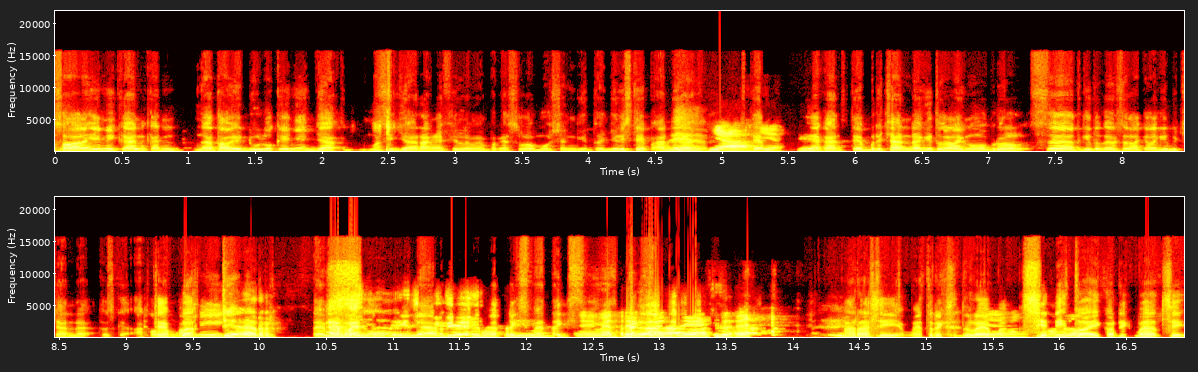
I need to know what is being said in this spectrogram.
soalnya ini kan kan nggak tahu ya dulu kayaknya ja- masih jarang ya film yang pakai slow motion gitu. Jadi setiap ada Iya. Iya, Setiap- iya. Iya kan, setiap bercanda gitu kalau lagi ngobrol, set gitu kan, misalnya lagi bercanda, terus aku Tembak. nih, Dar. Eh, Matrix, Iya. Matrix, Eh, gitu. Matrix, Matrix. Parah sih Matrix dulu Iya, emang. Scene itu ikonik banget sih.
